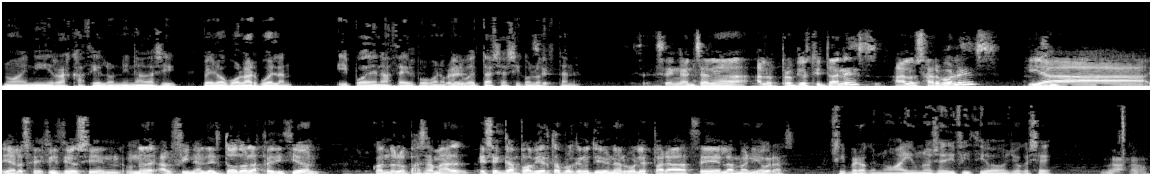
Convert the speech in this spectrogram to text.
no hay ni rascacielos ni nada así, pero volar vuelan. Y pueden hacer, pues bueno, piruetas y así con los sí. titanes. Se, se enganchan a, a los propios titanes, a los árboles y a, y a los edificios. Y en una, al final del todo, la expedición, cuando lo pasa mal, es en campo abierto porque no tienen árboles para hacer las maniobras. Sí, pero que no hay unos edificios, yo que sé, No, no.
